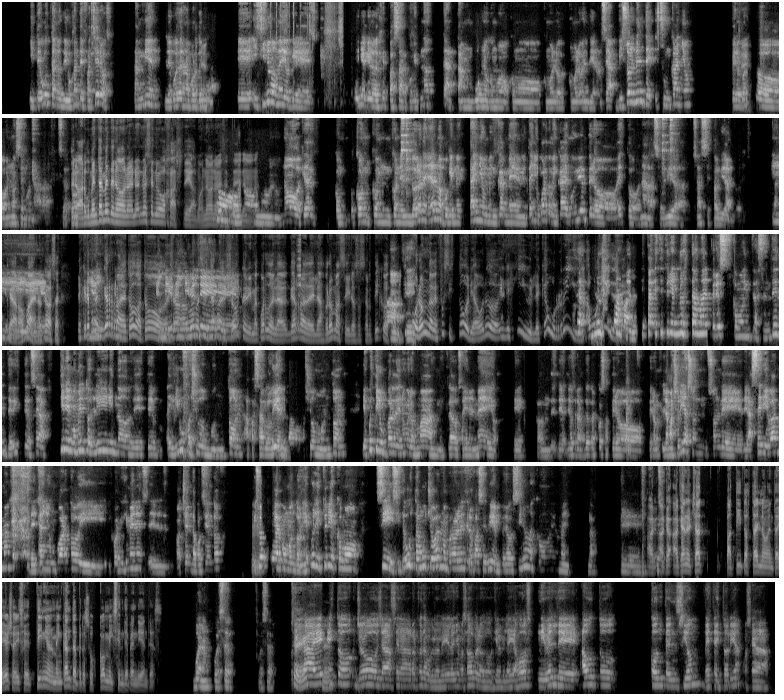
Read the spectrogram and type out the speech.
y te gustan los dibujantes facheros, también le puedes dar una oportunidad. Eh, y si no, medio que diría que lo dejes pasar, porque no está tan bueno como, como, como, lo, como lo vendieron. O sea, visualmente es un caño, pero Sí. con esto no hacemos nada. O sea, Pero todo- argumentalmente no, no, no no es el nuevo hash, digamos. No, no, no, es este, no, no, no. no, no, no, va a quedar con, con- con- con el dolor en el alma porque me, Tinyon, me, me, Tinyon Cuarto me cae muy bien, pero esto nada, se olvida, ya se está olvidando. Y, Qué garro. Bueno, ¿qué va a hacer? Es que le ponen el- guerra el- de todo a todo. ni- Ya, el nivel de- guerra del Joker y me acuerdo de la guerra de las bromas y los acertijos. Ah, qué sí. poronga que fue esa historia, boludo. Ilegible, qué O aburrida, no está aburrida. mal, esta, esta historia no está mal, pero es como intrascendente, ¿viste? O sea, tiene momentos lindos, este, el dibujo ayuda un montón a pasarlo bien, Mm. digamos, ayuda un montón. Y después tiene un par de números más mezclados ahí en el medio, eh, de, de- de otras, de otras cosas, pero, pero la mayoría son, son de, de la serie Batman, de Tania Un Cuarto y, y Jorge Jiménez, el 80%. Mm. Visualmente garpa un montón. Y después la historia es como, sí, si te gusta mucho Batman probablemente lo pases bien, pero si no es como. Eh. Acá, acá en el chat, Patito Style 98 dice: Tinion me encanta, pero sus cómics independientes. Bueno, puede ser, puede ser. Sí, Acá eh, sí. esto yo ya sé la respuesta porque lo leí el año pasado, pero quiero que la digas vos. Nivel de autocontención de esta historia, o sea,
